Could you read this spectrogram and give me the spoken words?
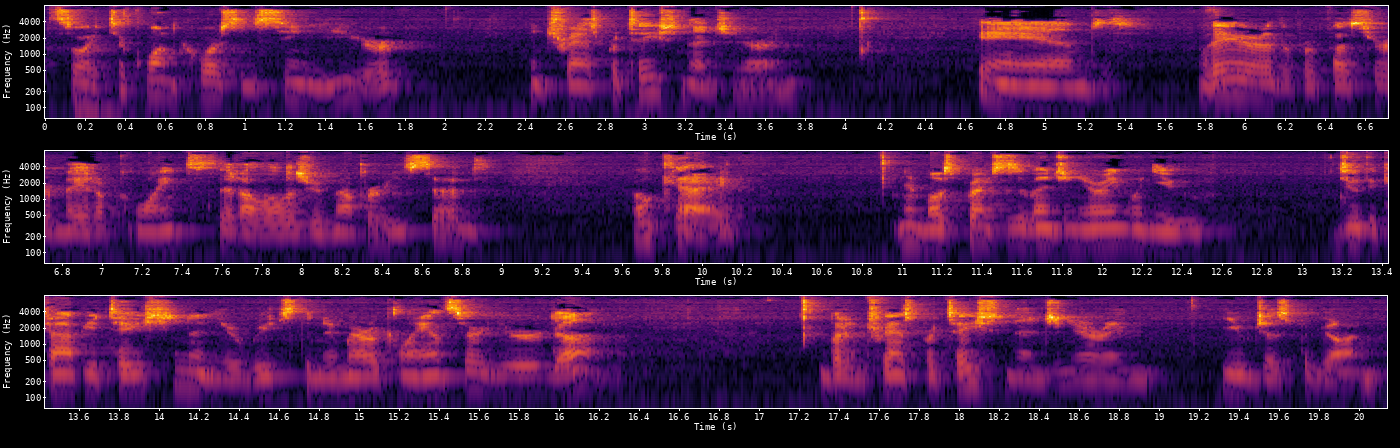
so I took one course in senior year in transportation engineering, and there the professor made a point that I'll always remember. He said, "Okay, in most branches of engineering, when you do the computation and you reach the numerical answer, you're done. But in transportation engineering, you've just begun.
